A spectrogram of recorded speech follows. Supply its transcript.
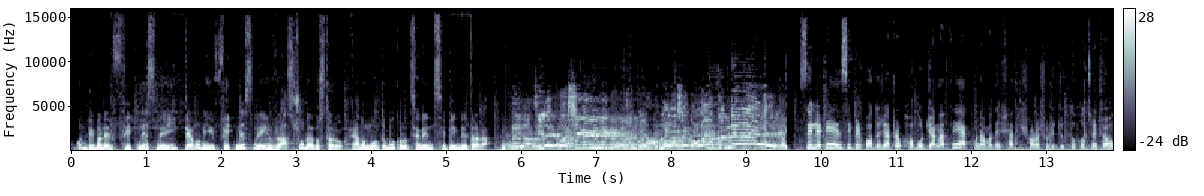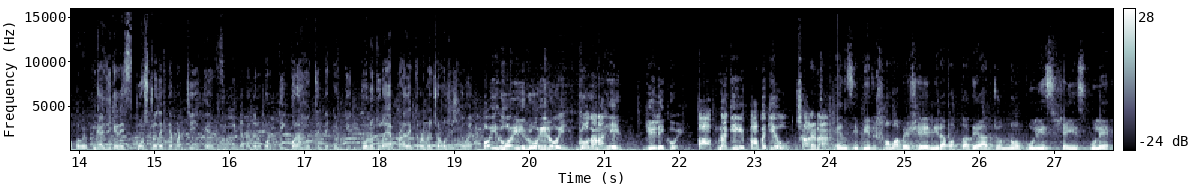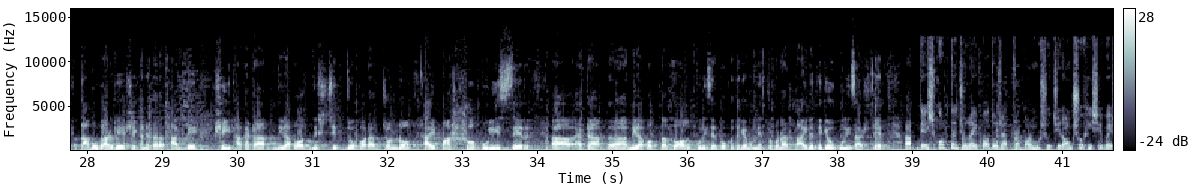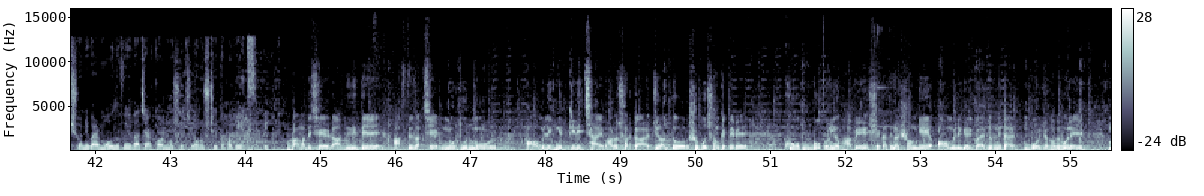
যেমন বিমানের ফিটনেস নেই তেমনই ফিটনেস নেই রাষ্ট্র ব্যবস্থারও এমন মন্তব্য করেছেন এনসিপির নেতারা? সিলেটে এনসিপির পদযাত্রার খবর জানাতে এখন আমাদের সাথে সরাসরি যুক্ত হচ্ছেন সহকর্মী গাইজ এখানে স্পষ্ট দেখতে পাচ্ছি এনসিপি নেতাদের উপর কি করা হচ্ছে দেখুন কি কোনো দুলাই আপনারা দেখতে পারবেন সর্বশেষ কি হয়? ওই হই রই রই গদা নাহিত গেলি কই পাপ নাকি পাপে কেউ ছাড়ে না। এনসিপির সমাবেশে নিরাপত্তা দেওয়ার জন্য পুলিশ সেই স্কুলে তাবু গাড়বে সেখানে তারা থাকবে। সেই থাকাটা নিরাপদ নিশ্চিত করার জন্য প্রায় পাঁচশো পুলিশের একটা নিরাপত্তা দল পুলিশের পক্ষ থেকে এবং নেত্রকোনার বাইরে থেকেও পুলিশ আসছে। আহ, দেশ গড়তে জুলাই পদযাত্রা কর্মসূচির অংশ হিসেবে শনিবার মৌলভীবাজার কর্মসূচি অনুষ্ঠিত হবে এনসিপি। বাংলাদেশের রাজনীতিতে আসতে যাচ্ছে নতুন মোড়। আওয়ামী লীগ নেত্রীর ইচ্ছায় ভারত সরকার চূড়ান্ত সবুজ সংকেত দেবে। খুব গোপনীয়ভাবে শেখ হাসিনার সঙ্গে আওয়ামী লীগের কয়েকজন নেতার বৈঠক হবে বলে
